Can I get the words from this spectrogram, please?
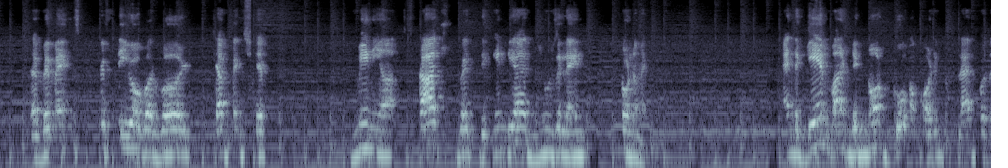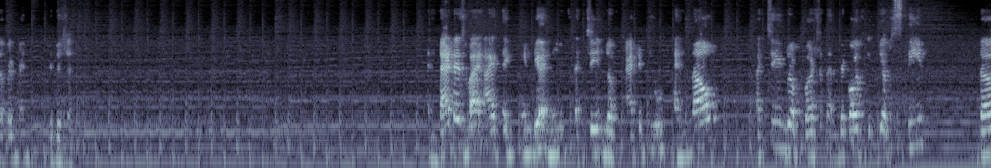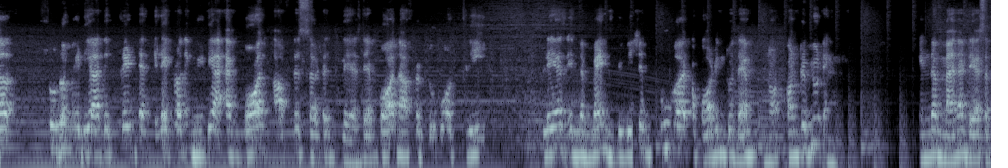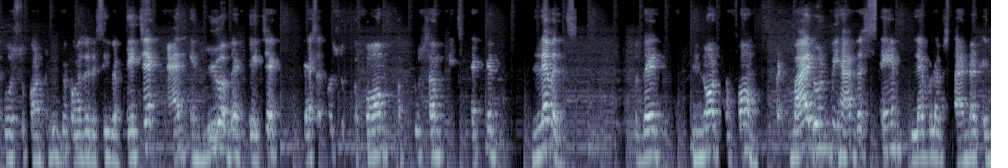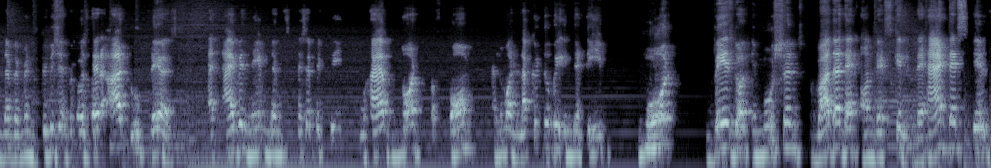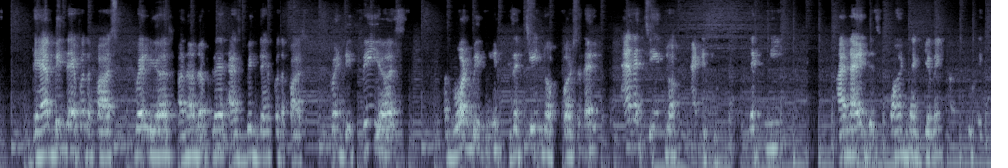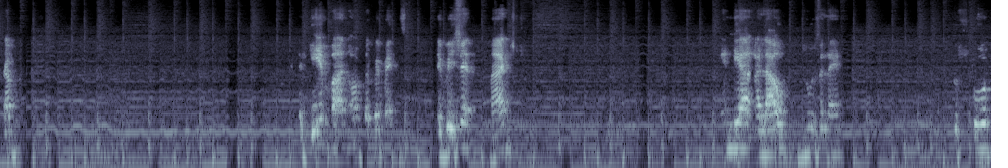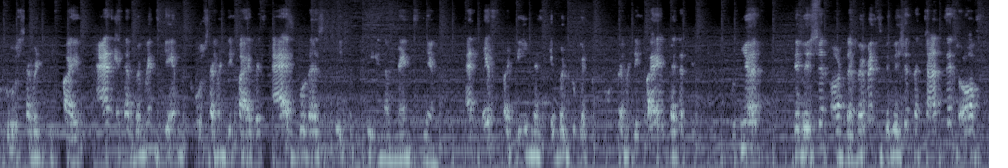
the women's 50 over world championship mania starts with the India New Zealand tournament. And the game one did not go according to plan for the women's division. And that is why I think India needs a change of attitude and now a change of personnel. Because if you have seen the pseudo media, the print and electronic media have gone after certain players. They have gone after two or three players in the men's division who were, according to them, not contributing in the manner they are supposed to contribute because they receive a paycheck, and in lieu of that paycheck, they are supposed to perform up to some expected levels. So they did not perform. But why don't we have the same level of standard in the women's division? Because there are two players, and I will name them specifically, who have not performed and who are lucky to be in the team more based on emotions rather than on their skill. They had their skills, they have been there for the past 12 years. Another player has been there for the past 23 years. But what we need is a change of personnel and a change of attitude. Let me highlight this point by giving a few examples. The game one of the women's division match, India allowed New Zealand to score 275 and in the women's game 275 is as good as 350 in the men's game. And if a team is able to get to 275 whether it's junior division or the women's division the chances of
